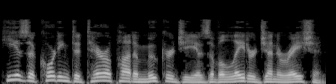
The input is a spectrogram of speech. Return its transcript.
He is according to Tarapada Mukherjee as of a later generation.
